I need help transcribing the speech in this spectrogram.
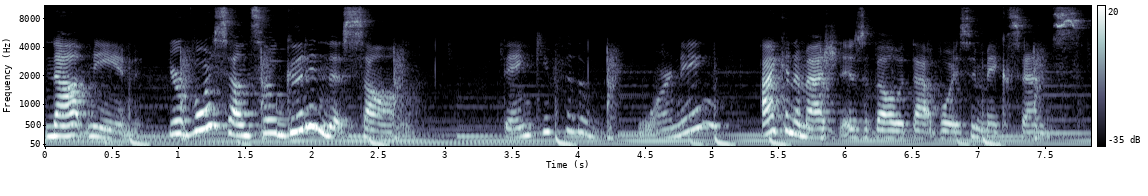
Not mean. Your voice sounds so good in this song. Thank you for the warning? I can imagine Isabelle with that voice, it makes sense.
